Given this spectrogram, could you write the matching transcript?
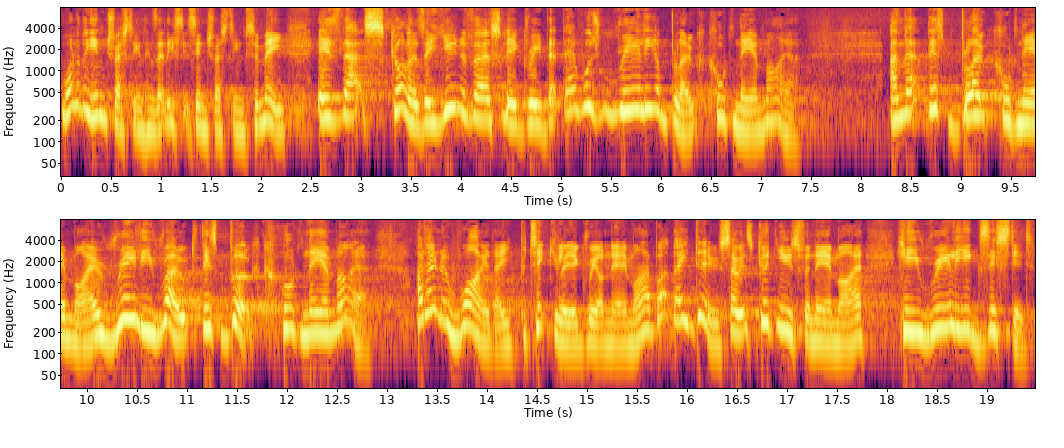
one of the interesting things, at least it's interesting to me, is that scholars are universally agreed that there was really a bloke called Nehemiah. And that this bloke called Nehemiah really wrote this book called Nehemiah. I don't know why they particularly agree on Nehemiah, but they do. So it's good news for Nehemiah. He really existed.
